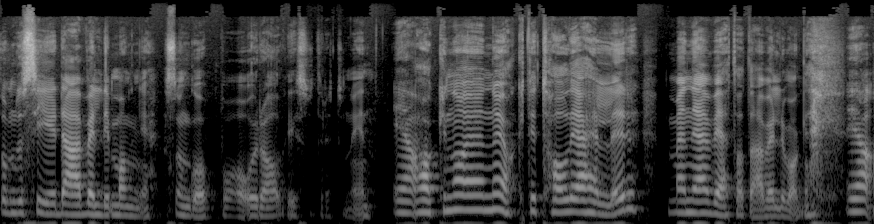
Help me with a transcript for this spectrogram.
som du sier, det er veldig mange som går på oral isotretonin. Ja. Jeg har ikke noe nøyaktig tall, jeg heller, men jeg vet at det er veldig mange. Ja.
